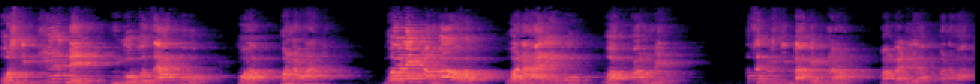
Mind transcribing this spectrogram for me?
usipeane nguvu zako kwa wanawake. Wale ambao wanaharibu wafalme sasa tusibaki tuna waangalia wanawake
